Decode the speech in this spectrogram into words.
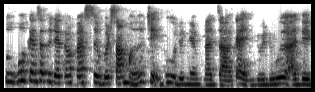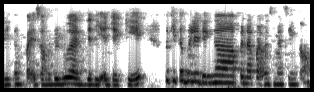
tubuhkan satu jatuh kuasa bersama cikgu dengan pelajar kan dua-dua ada di tempat yang sama dua-dua jadi AJK so kita boleh dengar pendapat masing-masing tau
